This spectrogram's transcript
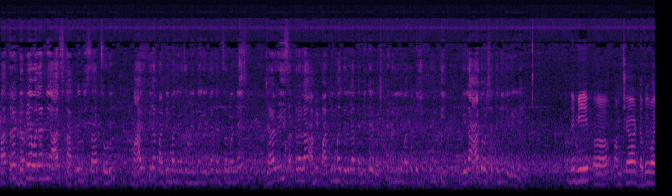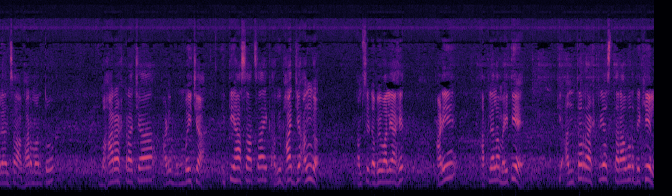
मात्र डबेवाल्यांनी आज ठाकरेंची साथ सोडून महायुतीला पाठिंबा देण्याचा निर्णय घेतला. त्यांचं म्हणणं आहे ज्यावेळी सतराला आम्ही पाठिंबा दिलेला त्यांनी काही गोष्टी दिलेली मात्र त्याची पूर्ती गेल्या आठ वर्षात त्यांनी केलेली आहे नाही मी आमच्या डबेवाल्यांचा आभार मानतो. महाराष्ट्राच्या आणि मुंबईच्या इतिहासाचा एक अविभाज्य अंग आमचे डबेवाले आहेत. आणि आपल्याला माहिती आहे की आंतरराष्ट्रीय स्तरावर देखील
